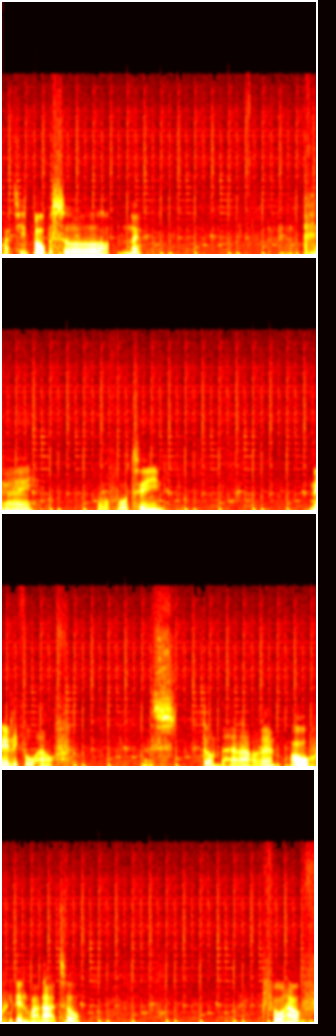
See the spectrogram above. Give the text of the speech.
Back to use Bulbasaur. Nope. Okay. Level 14. Nearly full health. Let's dump the hell out of him. Oh, he didn't like that at all. Full health.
